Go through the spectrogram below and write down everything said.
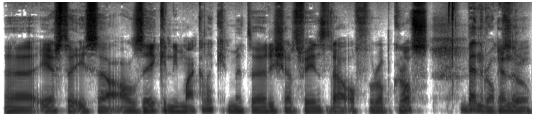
Eh eerste is eh, al zeker niet makkelijk met eh, Richard Veenstra of Rob Cross. Ben Rob. Ben. Rob.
